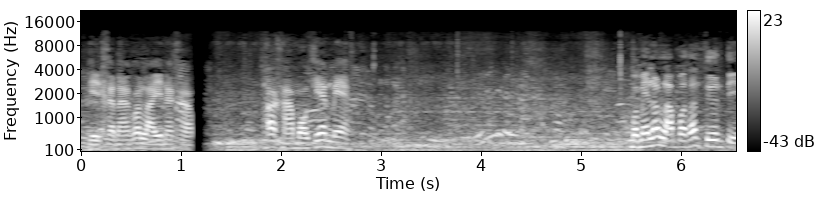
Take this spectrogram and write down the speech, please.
เพ จคณะก็ไลค์นะครับถ้าหาหมอแก้นแม่บ่แม่นแล้วหลับบ่ท่านตื่นติ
